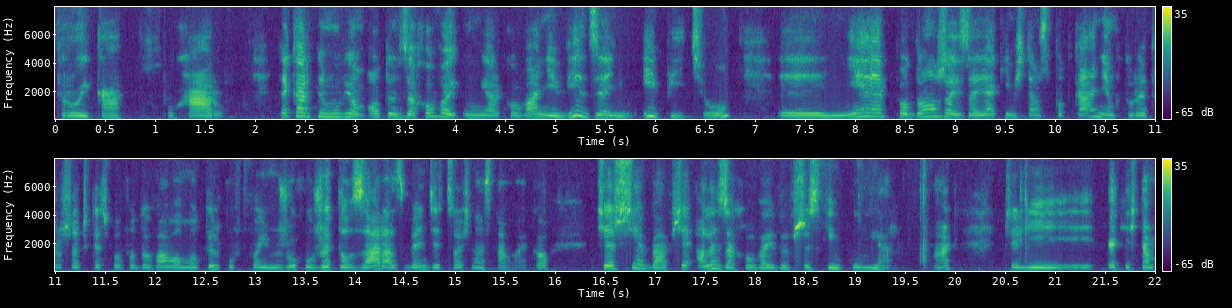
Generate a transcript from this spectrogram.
trójka pucharów. Te karty mówią o tym, zachowaj umiarkowanie w jedzeniu i piciu, Y, nie podążaj za jakimś tam spotkaniem, które troszeczkę spowodowało motylku w Twoim brzuchu, że to zaraz będzie coś na stałego. Ciesz się, baw się, ale zachowaj we wszystkim umiar. Tak? Czyli jakiś tam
